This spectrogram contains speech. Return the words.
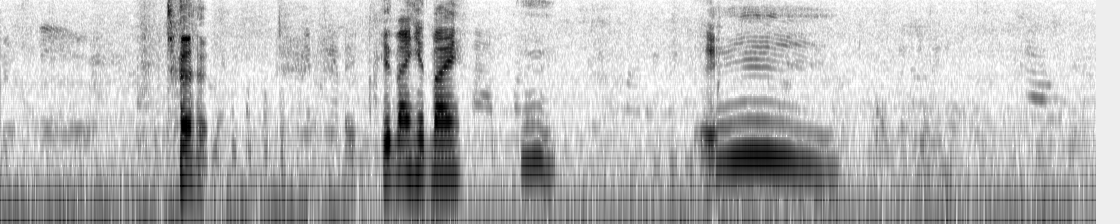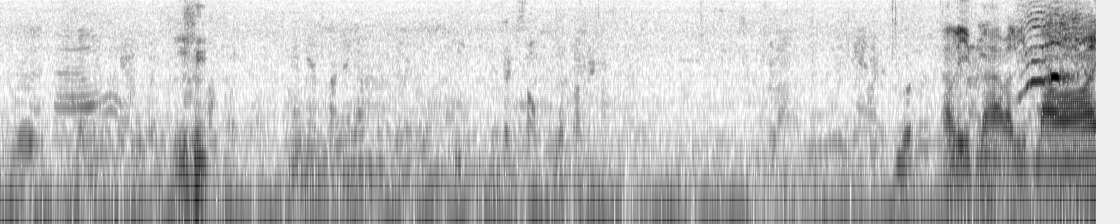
เร็วๆเออ เฮ็ดไหมเฮ็ดไหมเอ้ยไปกินไหมนี่เออค่ะแม่นๆก่อนเร็วเป็นสองขวบตอนไหนครับกลาอาลิฟนะครับอาลิฟน้อย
